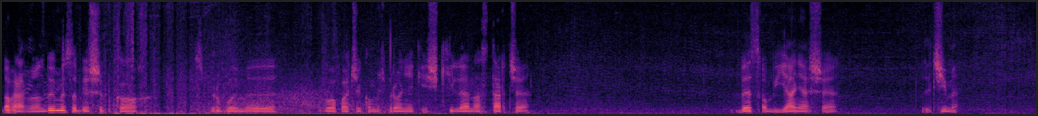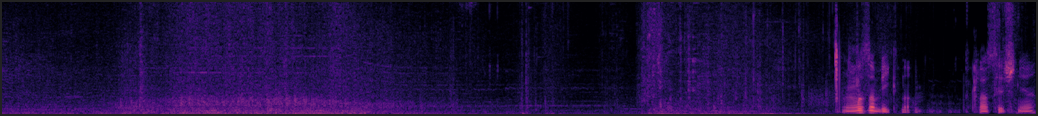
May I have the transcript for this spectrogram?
Dobra, wylądujmy sobie szybko. Spróbujmy wyłapać jakąś broń, jakieś kile na starcie. Bez obijania się. Lecimy. Mozambik, no. Klasycznie.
